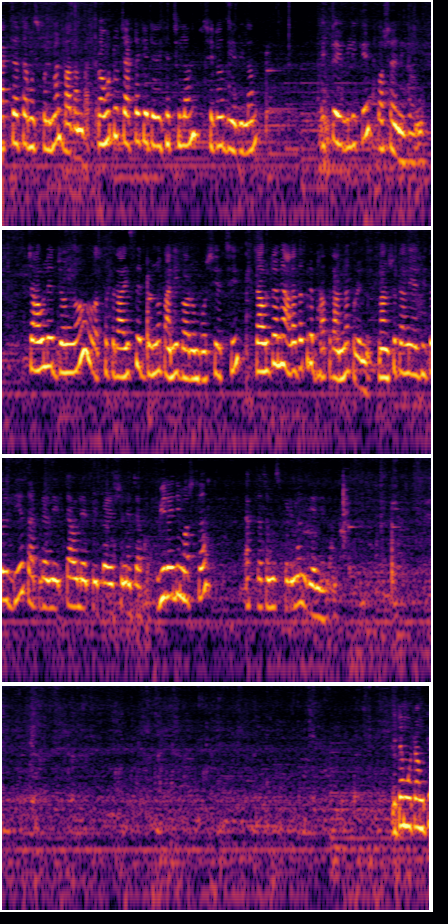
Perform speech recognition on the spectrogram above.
এক চা চামচ পরিমাণ বাদাম বাটা। টমেটো চারটা কেটে রেখেছিলাম, সেটাও দিয়ে দিলাম। একটু এগুলিকে কষায় নেব আমি। চাউলের জন্য অর্থাৎ রাইসের জন্য পানি গরম বসিয়েছি। চাউলটা আমি আলাদা করে ভাত রান্না করে নিই। মাংসটা আমি এর ভিতরে দিয়ে তারপরে আমি চাউলের প্রিপারেশনে যাব। বিরিয়ানি মশলা এক চা চামচ পরিমাণ দিয়ে নিলাম। এটা মোটামুটি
